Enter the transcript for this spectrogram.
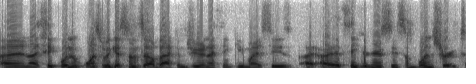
And I think when once we get Senzel back in June, I think you might see. I, I think you're going to see some win streaks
